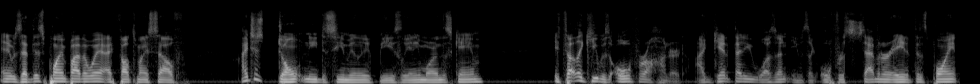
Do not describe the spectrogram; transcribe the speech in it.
And it was at this point, by the way, I felt to myself, I just don't need to see Malik Beasley anymore in this game. It felt like he was over 100. I get that he wasn't. He was like over 7 or 8 at this point,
